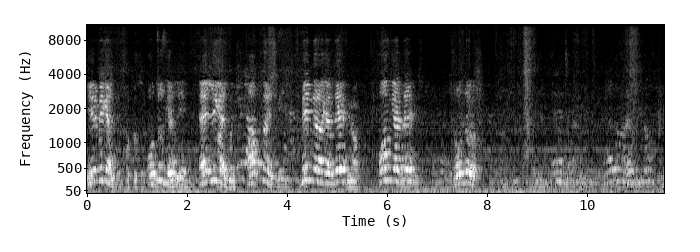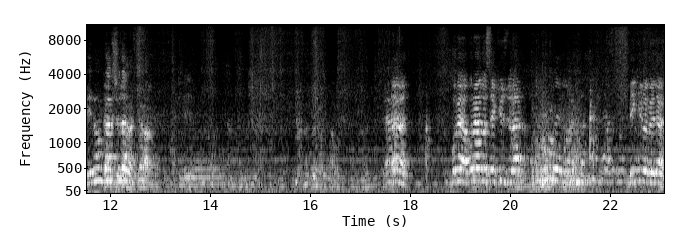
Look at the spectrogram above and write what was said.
20 geldi. 30 geldi. 50 geldi. 60. 1000 lira geldi. 10 geldi. Doldu. Beni on karşıda bak. Evet. Buraya buraya da 800 lira. 1 kilo beyler.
